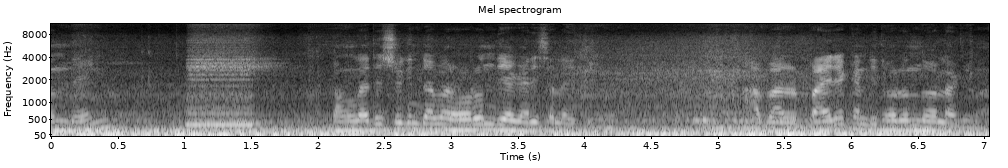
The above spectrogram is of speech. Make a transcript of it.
হরন দেন বাংলাদেশও কিন্তু আবার হরন দিয়া গাড়ি চালাইতে হবে। আবার বাইরে কান্ট্রিতে হরন দেওয়া লাগে না।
